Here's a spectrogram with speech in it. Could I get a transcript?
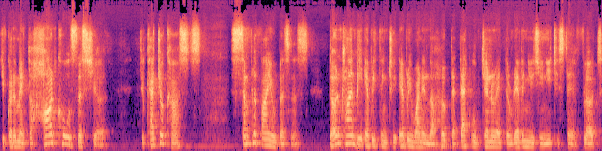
you've got to make the hard calls this year to cut your costs, simplify your business. Don't try and be everything to everyone in the hope that that will generate the revenues you need to stay afloat.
